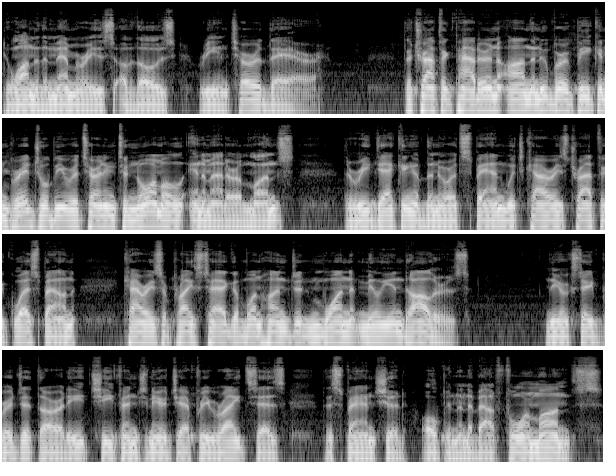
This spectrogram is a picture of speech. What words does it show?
to honor the memories of those reinterred there. The traffic pattern on the Newburgh Beacon Bridge will be returning to normal in a matter of months. The redecking of the north span, which carries traffic westbound, carries a price tag of $101 million. New York State Bridge Authority Chief Engineer Jeffrey Wright says the span should open in about four months.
